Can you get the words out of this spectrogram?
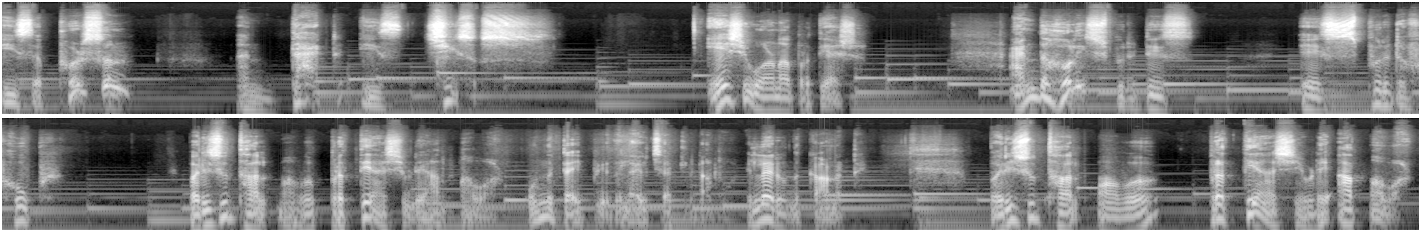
is a person and that is Jesus. യേശുവാണ് ആ പ്രത്യാശ and the Holy Spirit is a spirit of hope പരിശുദ്ധാത്മാവ് പ്രത്യാശയുടെ ആത്മാവാണ്. ഒന്ന് ടൈപ്പ് ചെയ്ത് ലൈവ് ചാറ്റിലിടാണോ എല്ലാവരും ഒന്ന് കാണട്ടെ. പരിശുദ്ധാത്മാവ് പ്രത്യാശയുടെ ആത്മാവാണ്.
